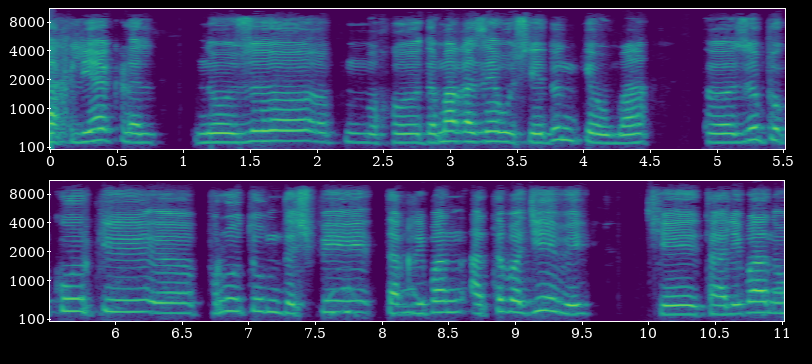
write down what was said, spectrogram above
تخلیه کړل نو زه خو د مغزه اوسیدونکو ما زه په کور کې پروت وم د شپې تقریبا اته بجې وې چې طالبانو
